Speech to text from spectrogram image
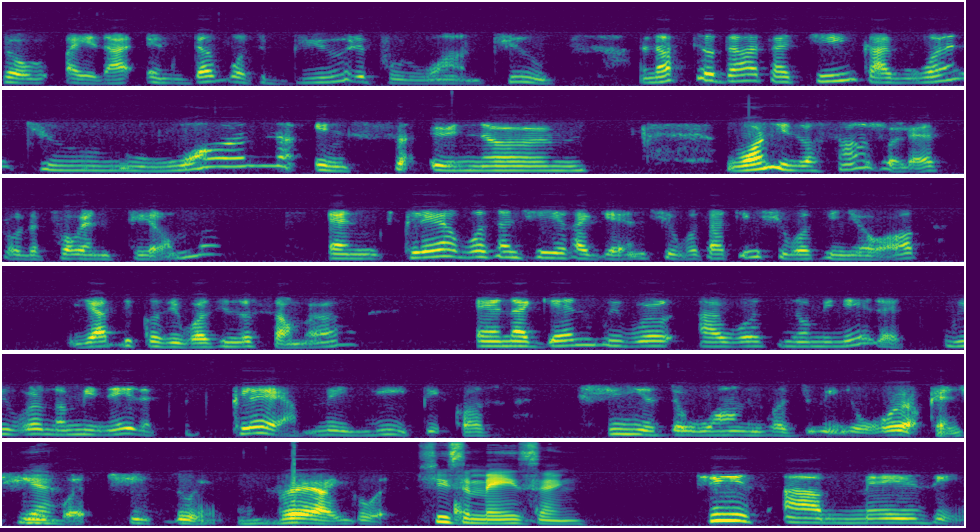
So I that and that was a beautiful one too. And after that, I think I went to one in in um, one in Los Angeles for the foreign film, and Claire wasn't here again. She was, I think, she was in Europe. Yeah, because it was in the summer. And again, we were. I was nominated. We were nominated. Claire mainly because she is the one who was doing the work, and she Yeah. was. She's doing very good. She's amazing. She's amazing.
